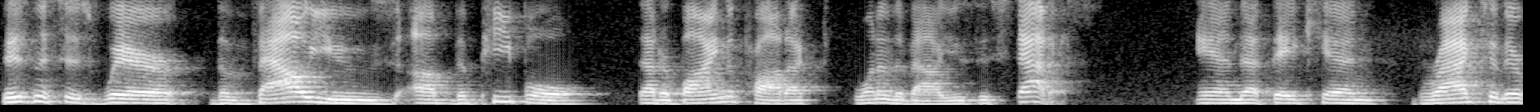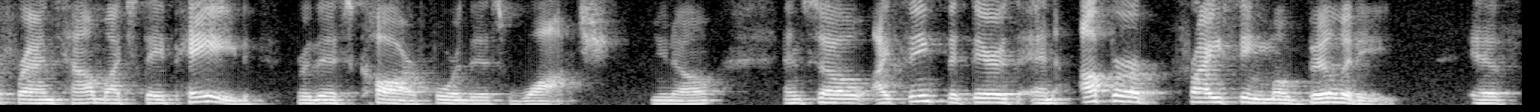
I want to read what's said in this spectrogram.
businesses where the values of the people that are buying the product one of the values is status and that they can brag to their friends how much they paid for this car for this watch you know and so I think that there's an upper pricing mobility if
